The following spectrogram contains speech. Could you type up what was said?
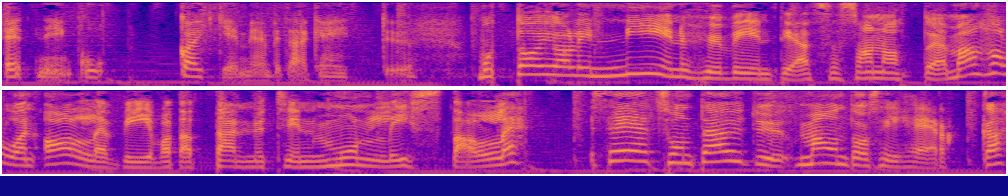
et niinku, kaikkien meidän pitää kehittyä. Mutta toi oli niin hyvin, tiedätkö, sanottu. Ja mä haluan alleviivata tän nyt sinne mun listalle. Se, että sun täytyy, mä oon tosi herkkä,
